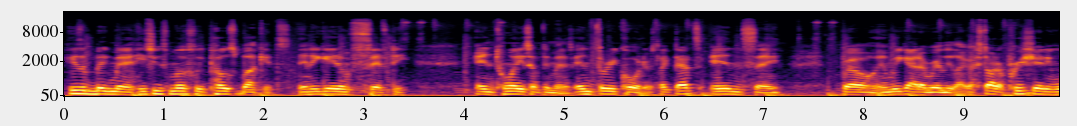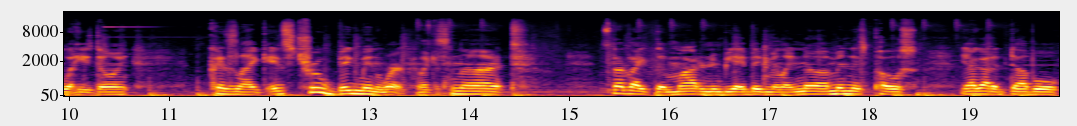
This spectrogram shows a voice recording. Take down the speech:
He's a big man. He shoots mostly post buckets and he gave him 50 in 20 something minutes in three quarters. Like that's insane bro. And we gotta really like start appreciating what he's doing because like it's true big men work. Like it's not it's not like the modern nba big men like no i'm in this post. Y'all gotta double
